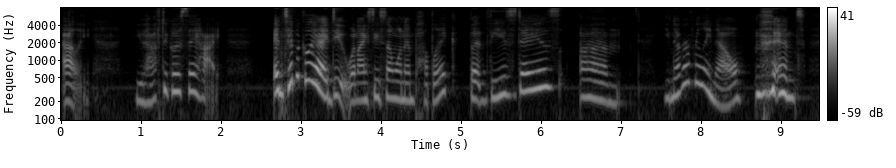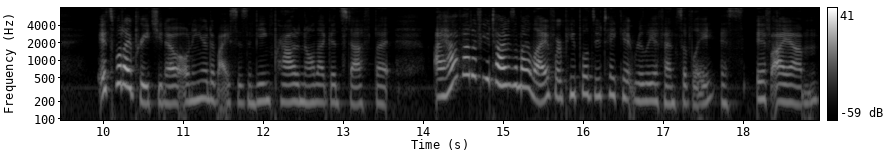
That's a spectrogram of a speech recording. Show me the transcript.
Allie, you have to go say hi. And typically I do when I see someone in public, but these days, um, you never really know. and it's what I preach, you know, owning your devices and being proud and all that good stuff. But I have had a few times in my life where people do take it really offensively if, if I um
